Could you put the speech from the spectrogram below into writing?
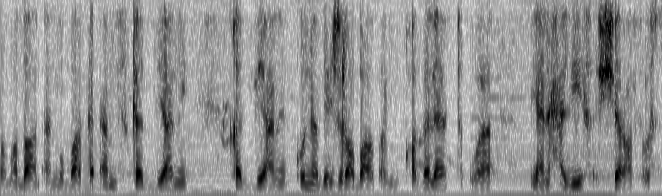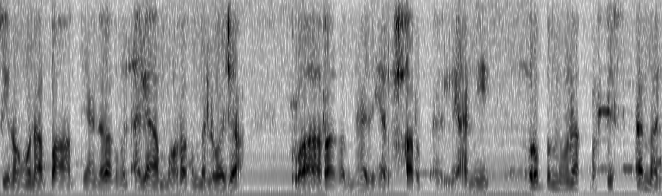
رمضان المبارك أمس قد يعني قد يعني كنا بإجراء بعض المقابلات ويعني حديث الشارع الفلسطيني هنا بعض يعني رغم الألام ورغم الوجع ورغم هذه الحرب يعني ربما هناك بصيص أمل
